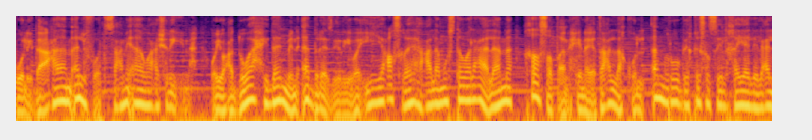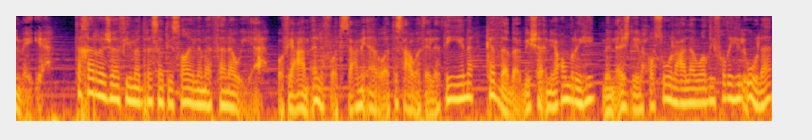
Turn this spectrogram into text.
ولد عام 1920 ويعد واحدا من أبرز روائي عصره على مستوى العالم خاصة حين يتعلق الأمر بقصص الخيال العلمي. تخرج في مدرسة صايلم الثانوية وفي عام 1939 كذب بشأن عمره من أجل الحصول على وظيفته الأولى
